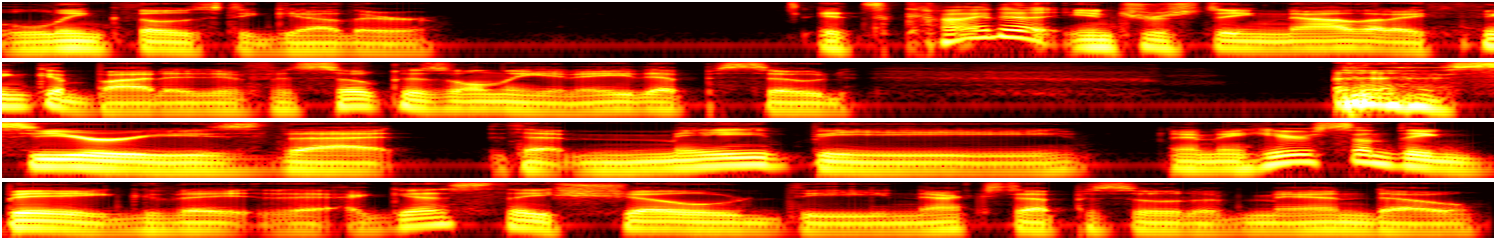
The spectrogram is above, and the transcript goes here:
link those together it's kind of interesting now that I think about it. If Ahsoka's only an eight episode series, that that maybe, and here's something big. They, they, I guess they showed the next episode of Mando,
